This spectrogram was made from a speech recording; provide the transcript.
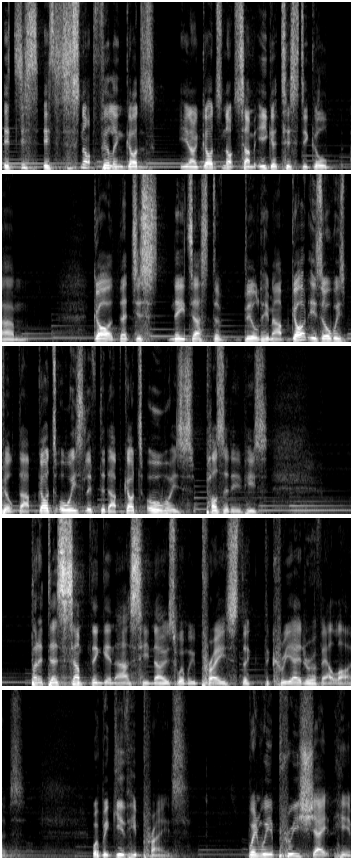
it's just it's just not filling God's. You know, God's not some egotistical um, God that just needs us to build Him up. God is always built up. God's always lifted up. God's always positive. He's but it does something in us, He knows, when we praise the, the Creator of our lives, when we give Him praise, when we appreciate Him.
